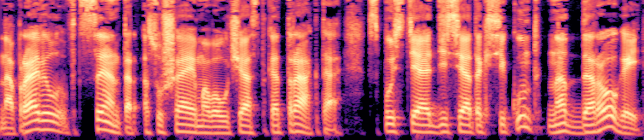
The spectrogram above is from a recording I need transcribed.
направил в центр осушаемого участка тракта. Спустя десяток секунд над дорогой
